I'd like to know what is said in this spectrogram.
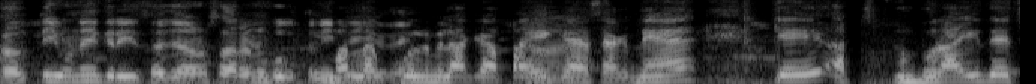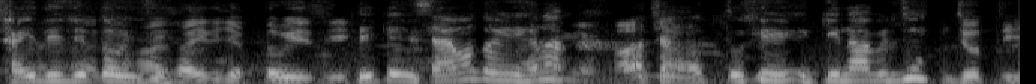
ਗਲਤੀ ਉਹਨੇ ਕਰੀ ਸਜ਼ਾ ਸਾਰਿਆਂ ਨੂੰ ਭੁਗਤਣੀ ਪਈ ਮਤਲਬ ਕੁੱਲ ਮਿਲਾ ਕੇ ਆਪਾਂ ਇਹ ਕਹਿ ਸਕਦੇ ਹਾਂ ਕਿ ਅੱਛ- ਬੁਰਾਈ ਦੇ ਛਾਈ ਦੀ ਜਿੱਤ ਹੋਈ ਹਾਂ ਸੀ। ਸਾਈ ਦੀ ਜਿੱਤ ਹੋਈ ਸੀ। ਠੀਕ ਹੈ ਜੀ ਸਹਿਮਤ ਹੋਈ ਹੈ ਨਾ? ਅੱਛਾ ਤੁਸੀਂ ਕੀ ਨਾਮ ਵੀਰ ਜੀ? ਜੋਤੀ।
